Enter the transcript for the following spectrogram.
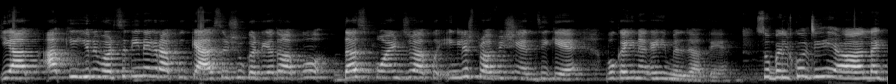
कि आप आपकी यूनिवर्सिटी ने अगर आपको कैश इशू कर दिया तो आपको 10 पॉइंट्स जो आपको इंग्लिश प्रोफिशिएंसी के हैं वो कहीं ना कहीं मिल जाते हैं सो so, ਬਿਲਕੁਲ ਜੀ ਲਾਈਕ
